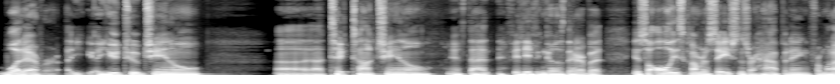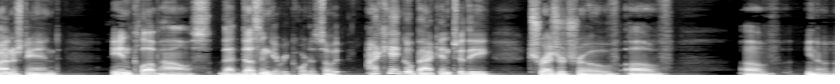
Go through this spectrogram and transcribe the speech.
whatever, a, a YouTube channel, uh, a TikTok channel, if that if it even goes there. But you know, so all these conversations are happening, from what I understand, in Clubhouse that doesn't get recorded. So I can't go back into the treasure trove of of you know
